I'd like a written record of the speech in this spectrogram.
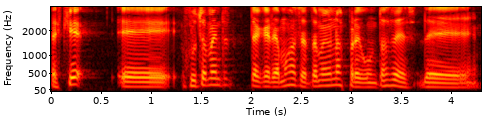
Es que eh, justamente te queríamos hacer también unas preguntas de, de-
